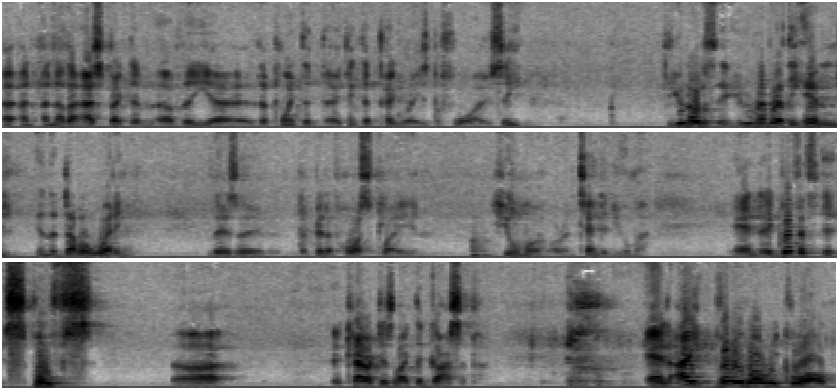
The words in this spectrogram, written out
uh, an, another aspect of, of the, uh, the point that I think that Peg raised before. You see, you notice, you remember at the end in the double wedding, there's a, a bit of horseplay and humor or intended humor. And uh, Griffith uh, spoofs uh, characters like the gossip. And I very well recall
